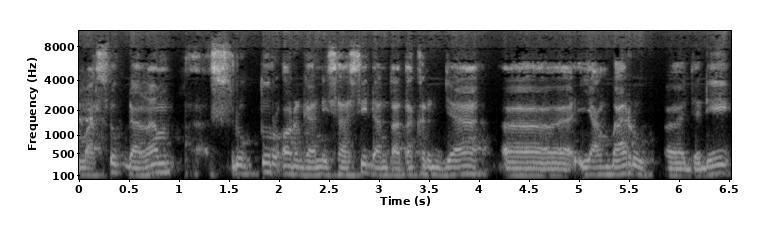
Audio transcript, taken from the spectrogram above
masuk dalam eh, struktur organisasi dan tata kerja uh, yang baru. Uh, jadi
